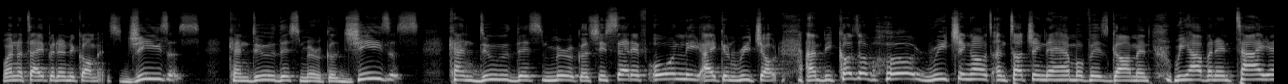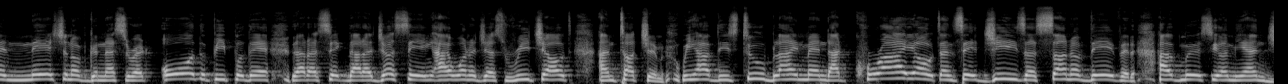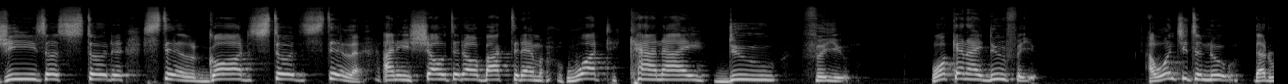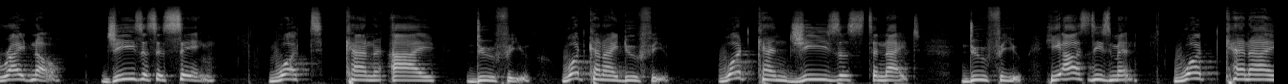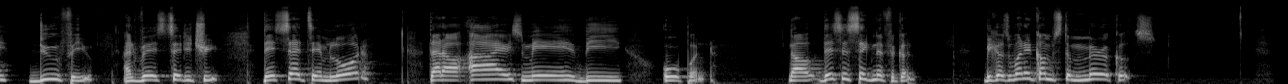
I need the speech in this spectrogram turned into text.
Why not type it in the comments? Jesus can do this miracle. Jesus can do this miracle. She said, If only I can reach out. And because of her reaching out and touching the hem of his garment, we have an entire nation of Gennesaret, all the people there that are sick, that are just saying, I want to just reach out and touch him. We have these two blind men that cry out and say, Jesus, son of David, have mercy on me. And Jesus stood still. God stood still. And he shouted out back to them, What can I do for you? What can I do for you? I want you to know that right now, Jesus is saying, What can I do for you? What can I do for you? What can Jesus tonight do for you? He asked these men, What can I do for you? And verse 33, they said to him, Lord, that our eyes may be opened. Now, this is significant because when it comes to miracles,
